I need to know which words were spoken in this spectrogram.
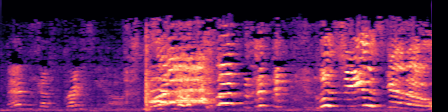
Madden's got some crazy eyes. Look, she is ghetto.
